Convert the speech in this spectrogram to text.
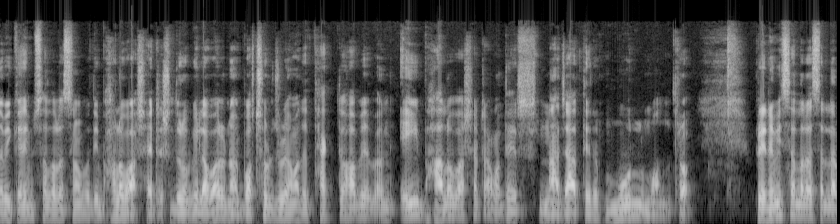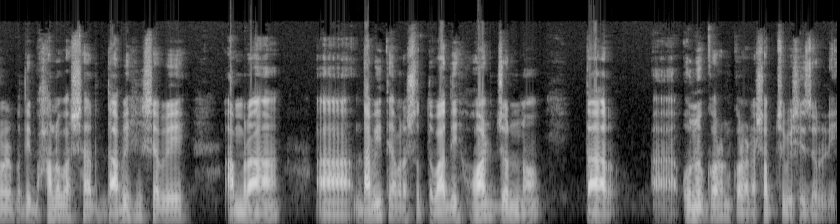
নবী করিম সাল্লাহ আসলামের প্রতি ভালোবাসা, এটা শুধু রবিউল আউ্বাল নয়, বছর জুড়ে আমাদের থাকতে হবে এবং এই ভালোবাসাটা আমাদের নাজাতের মূল মন্ত্র। প্রিয় নবী সাল্লাহ সাল্লামের প্রতি ভালোবাসার দাবি হিসেবে আমরা দাবিতে আমরা সত্যবাদী হওয়ার জন্য তার অনুকরণ করাটা সবচেয়ে বেশি জরুরি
